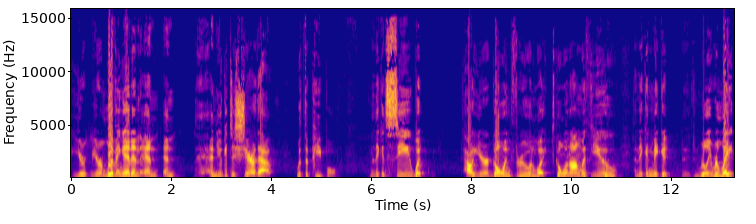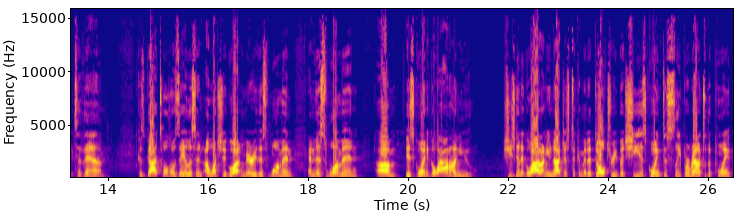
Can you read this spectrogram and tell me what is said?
you're, you're living it and, and, and, and you get to share that with the people. And they can see what, how you're going through and what's going on with you, and they can make it really relate to them. Because God told Hosea, listen, I want you to go out and marry this woman, and this woman um, is going to go out on you. She's going to go out on you not just to commit adultery, but she is going to sleep around to the point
